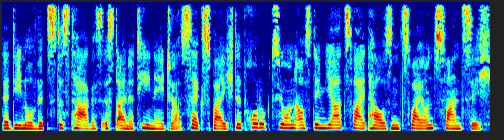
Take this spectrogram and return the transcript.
Der Dino-Witz des Tages ist eine Teenager-Sex-Beichte-Produktion aus dem Jahr 2022.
